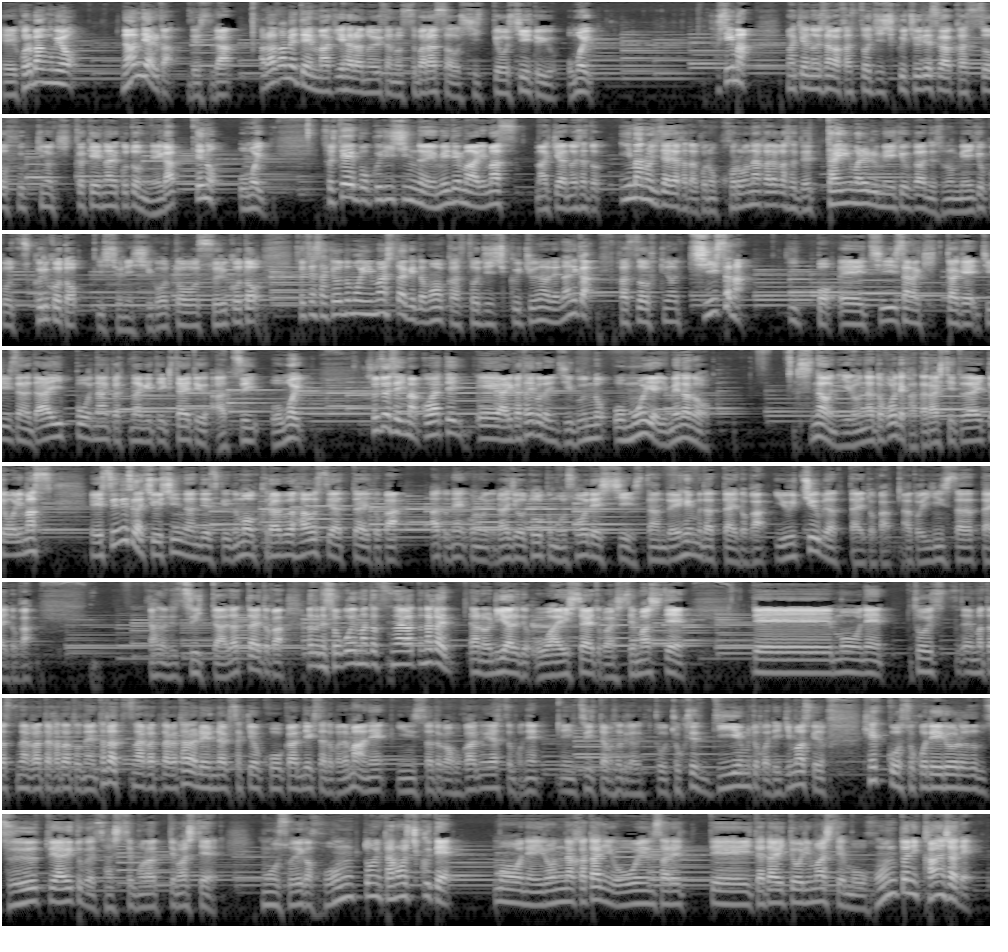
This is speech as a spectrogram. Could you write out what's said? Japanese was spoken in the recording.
えーこの番組を何でやるかですが、改めて牧原のりさんの素晴らしさを知ってほしいという思い。そして今、牧原のりさんは活動自粛中ですが、活動復帰のきっかけになることを願っての思い。そして僕自身の夢でもあります。牧原のりさんと今の時代だからこのコロナ禍だから絶対に生まれる名曲があるんで、その名曲を作ること、一緒に仕事をすること、そして先ほども言いましたけども、活動自粛中なので何か活動復帰の小さな一歩、えー小さなきっかけ、小さな第一歩をなんか繋げていきたいという熱い思い。それとですね、今こうやって、えーありがたいことに自分の思いや夢など素直にいろんなところで語らせていただいております。え SNS が中心なんですけれども、クラブハウスであったりとか、あとね、このラジオトークもそうですし、スタンド FM だったりとか、YouTube だったりとか、あとインスタだったりとか、あとね、ツイッターだったりとか、あとね、そこへまた繋がった中で、あの、リアルでお会いしたりとかしてまして、で、もうね、そういう、また繋がった方とね、ただ繋がった方、ただ連絡先を交換できたとかね、まあね、インスタとか他のやつもね、ツイッターもそうだけど、直接 DM とかできますけど、結構そこでいろいろとずっとやりとりさせてもらってまして、もうそれが本当に楽しくて、もうね、いろんな方に応援されていただいておりまして、もう本当に感謝で、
